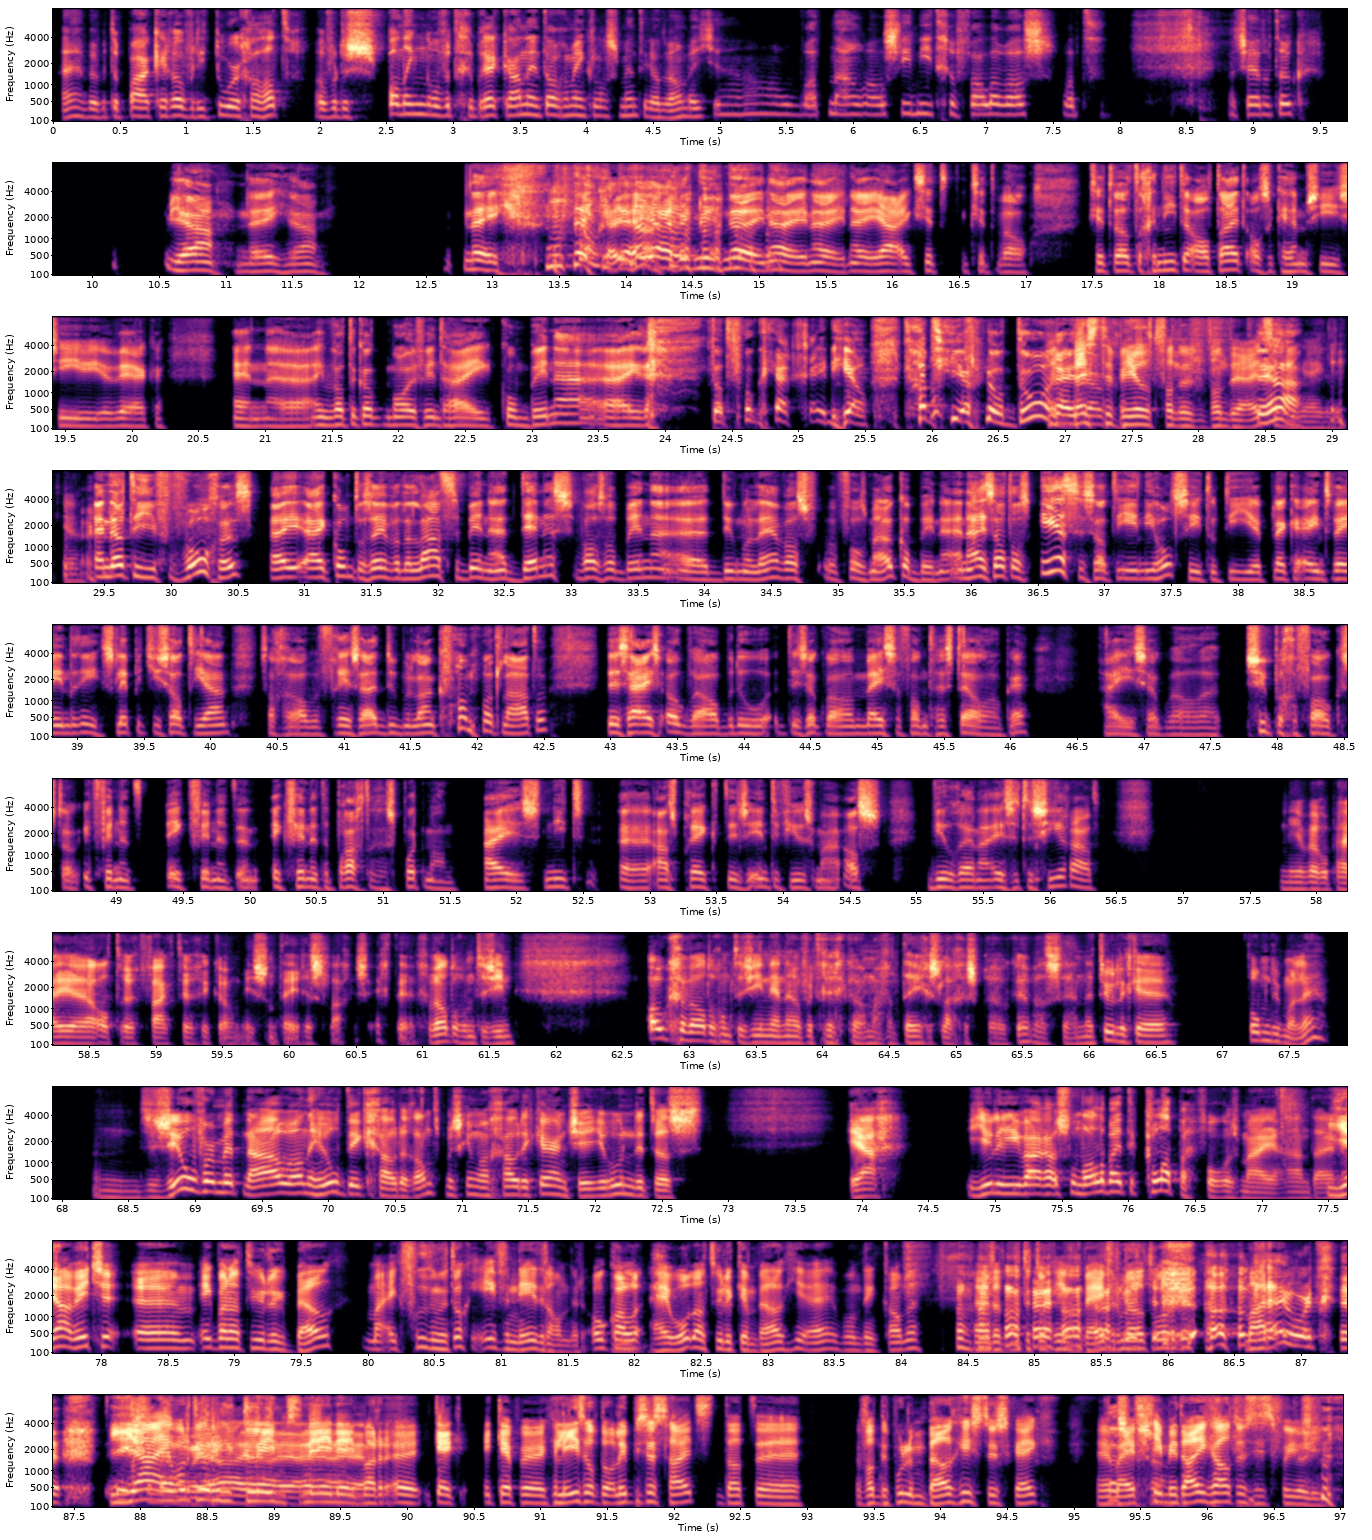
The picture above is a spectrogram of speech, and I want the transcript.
Hè, we hebben het een paar keer over die Tour gehad. Over de spanning of het gebrek aan in het algemeen klassement. Ik had wel een beetje, oh, wat nou als hij niet gevallen was? Wat, had jij dat ook? Ja, nee, ja. Nee, nee, okay, nee eigenlijk niet. Nee, nee, nee, nee. Ja, ik zit, ik, zit wel, ik zit wel te genieten altijd als ik hem zie, zie werken. En, uh, en, wat ik ook mooi vind, hij komt binnen. Hij, dat vond ik echt geniaal. Dat hij ook nog doorreed. Het beste beeld van de, van de uitzending ja. eigenlijk. Ja. En dat hij vervolgens, hij, hij komt als een van de laatste binnen. Dennis was al binnen. Uh, Dumoulin was volgens mij ook al binnen. En hij zat als eerste zat hij in die hot seat op die plekken 1, 2 en 3. Slippertje zat hij aan. Zag er alweer fris uit. Dumoulin kwam wat later. Dus hij is ook wel, bedoel, het is ook wel een meester van het herstel ook hè hij is ook wel uh, super gefocust. Ook. Ik, vind het, ik, vind het een, ik vind het een prachtige sportman. Hij is niet uh, aansprekend in zijn interviews, maar als wielrenner is het een sieraad. De manier waarop hij uh, al terug, vaak teruggekomen is van tegenslag is echt geweldig om te zien. Ook geweldig om te zien en over terugkomen van tegenslag gesproken was natuurlijk Tom Dumoulin. Een zilver met nou een heel dik gouden rand. Misschien wel een gouden kerntje. Jeroen, dit was... Ja, Jullie waren, stonden allebei te klappen, volgens mij, aan het einde. Ja, weet je, um, ik ben natuurlijk Belg, maar ik voelde me toch even Nederlander. Ook al, hmm. hij woont natuurlijk in België, hè, hij woont in Kammen. Uh, dat moet er toch even bij vermeld worden. Maar, hij wordt Ja, hij wordt weer geclaimd. Ja, ja, ja, nee, nee, maar uh, kijk, ik heb uh, gelezen op de Olympische sites dat Van der Poel een Belg is, dus kijk... maar hij heeft geen medaille gehaald, dus het is voor jullie.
